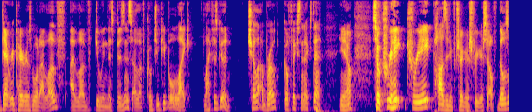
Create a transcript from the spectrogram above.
Dent repair is what I love. I love doing this business. I love coaching people. Like life is good. Chill out, bro. Go fix the next dent. You know. So create create positive triggers for yourself. Those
